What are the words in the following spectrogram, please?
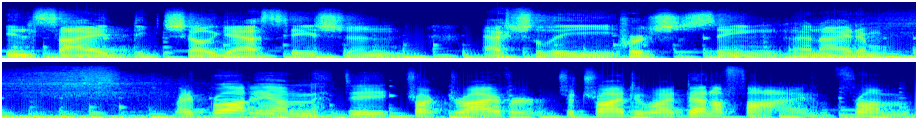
inside the Shell gas station actually purchasing an item. I brought in the truck driver to try to identify from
